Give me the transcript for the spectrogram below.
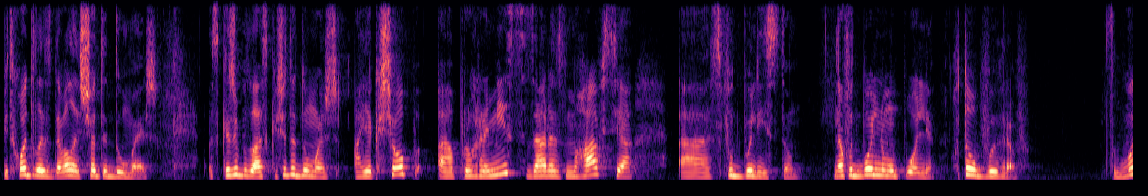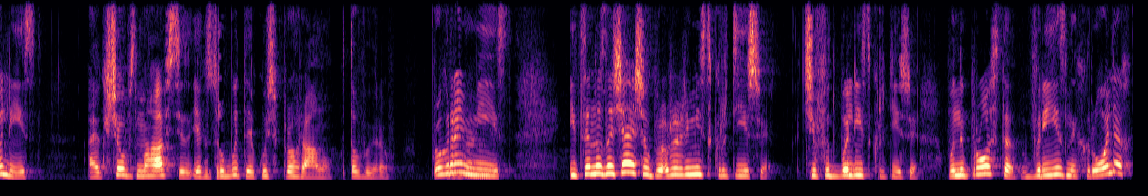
підходили, задавали, що ти думаєш. Скажи, будь ласка, що ти думаєш? А якщо б програміст зараз змагався з футболістом на футбольному полі, хто б виграв? Футболіст. А якщо б змагався, як зробити якусь програму, хто виграв? Програміст. І це не означає, що програміст крутіший чи футболіст крутіший. Вони просто в різних ролях,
